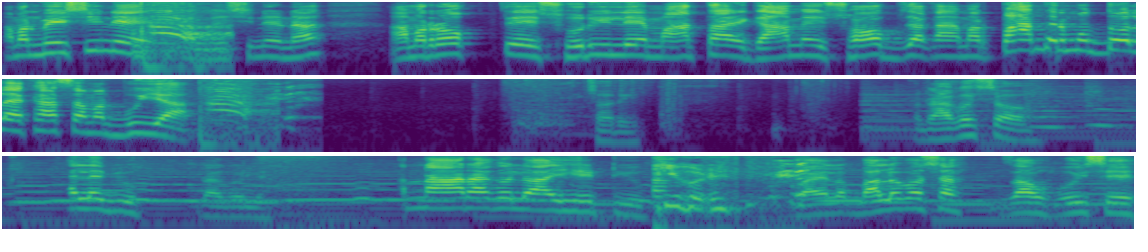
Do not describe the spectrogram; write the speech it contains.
আমার মেশিনে মেশিনে না আমার রক্তে শরীরে মাথায় গামে সব জায়গায় আমার পাদের মধ্যেও লেখা আছে আমার বুইয়া। সরি রাগ হইছ? আই লাভ ইউ রাগ হইলে। না রাগ হইলে আই হেট ইউ ভালো- ভালোবাসা। যাও হইছে।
